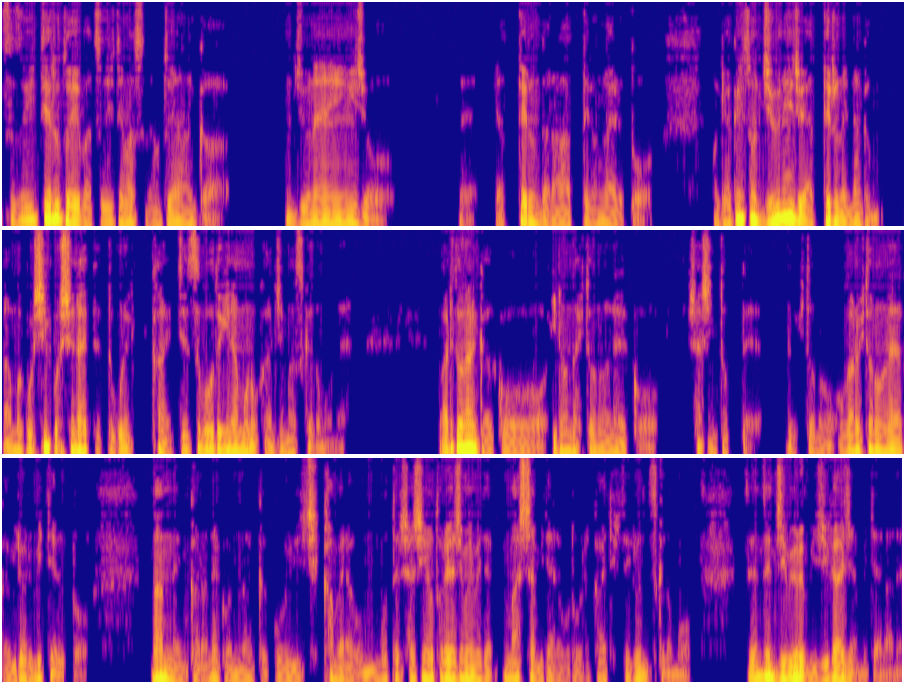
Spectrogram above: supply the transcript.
続いてるといえば続いてますね。本当になんか、10年以上、ね、やってるんだなって考えると、まあ、逆にその10年以上やってるのになんか、あんまこう進歩してないってところにかなり絶望的なものを感じますけどもね。割となんかこう、いろんな人のね、こう、写真撮ってる人の、他の人のね、なんかいろいろ見てると、何年からね、こうなんかこういうカメラを持ってる写真を撮り始めましたみたいなことを、ね、書いてきているんですけども、全然自分より短いじゃんみたいなね、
